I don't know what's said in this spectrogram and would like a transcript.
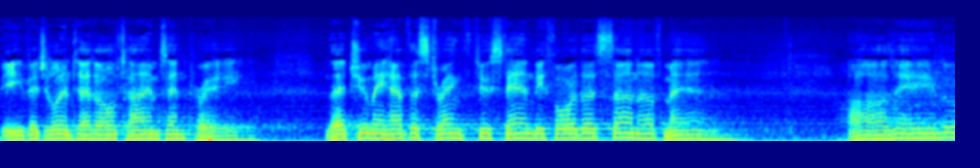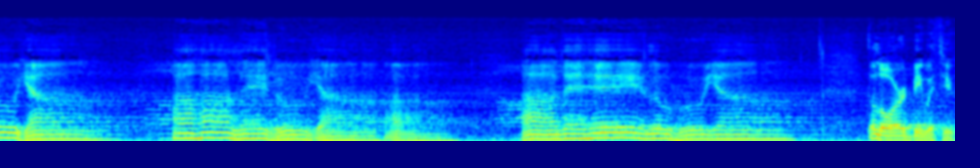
Be vigilant at all times and pray that you may have the strength to stand before the Son of Man. Alleluia, Alleluia, Alleluia. The Lord be with you.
